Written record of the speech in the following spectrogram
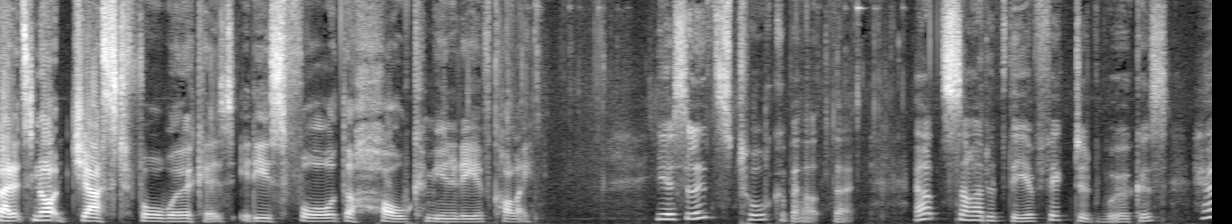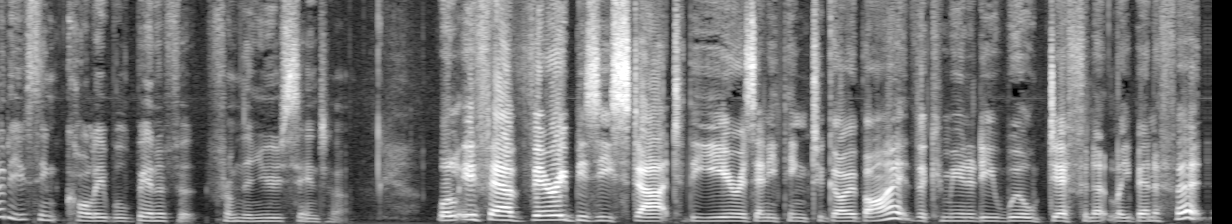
But it's not just for workers, it is for the whole community of Collie. Yes, let's talk about that. Outside of the affected workers, how do you think Collie will benefit from the new centre? Well, if our very busy start to the year is anything to go by, the community will definitely benefit.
